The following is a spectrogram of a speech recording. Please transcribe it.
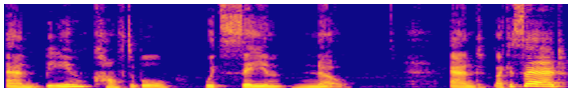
and being comfortable with saying no. And like I said,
